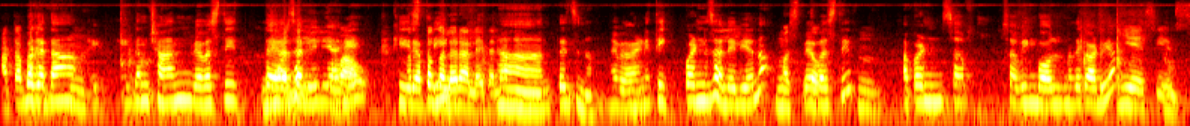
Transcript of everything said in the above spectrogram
आता बघ आता. एक- एकदम छान व्यवस्थित तयार झाली. झालेली आहे वाव. खीर मस्त आपली कलर आलाय त्याला. हा तेच ना आणि थिक पण झालेली आहे ना मस्त. व्यवस्थित हम्म. आपण सर्विंग बाउलमध्ये काढूया येस येस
